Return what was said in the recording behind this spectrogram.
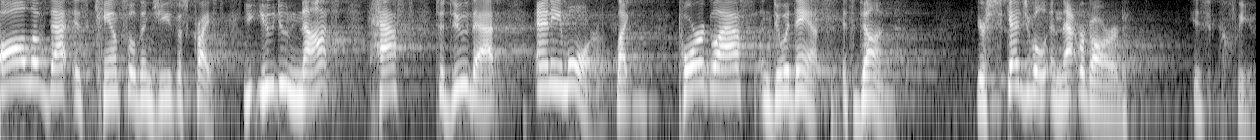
all of that is canceled in Jesus Christ. You, you do not have to do that anymore. Like pour a glass and do a dance, it's done. Your schedule in that regard is clear.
